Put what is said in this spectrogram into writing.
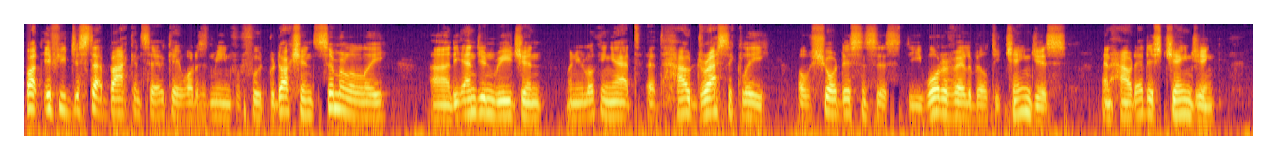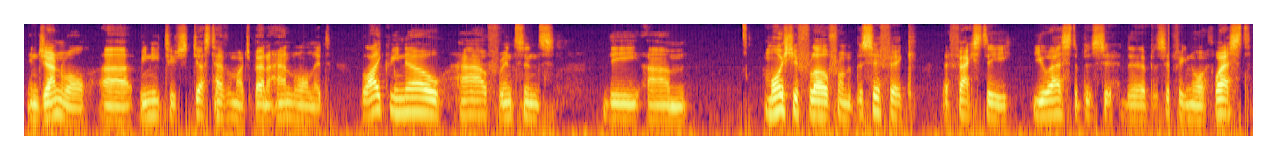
But if you just step back and say, okay, what does it mean for food production? Similarly, uh, the Andean region, when you're looking at, at how drastically over short distances the water availability changes and how that is changing in general, uh, we need to just have a much better handle on it. Like we know how, for instance, the um, moisture flow from the Pacific affects the US, the Pacific, the Pacific Northwest.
